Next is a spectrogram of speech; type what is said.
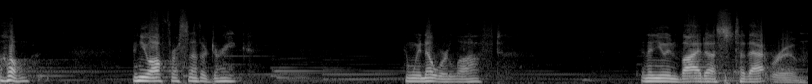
Oh, and you offer us another drink. And we know we're loved. And then you invite us to that room,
